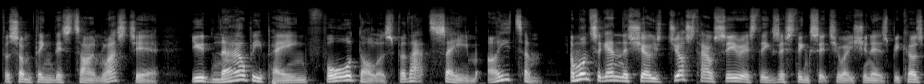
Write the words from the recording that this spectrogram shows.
for something this time last year, you'd now be paying $4 for that same item. And once again, this shows just how serious the existing situation is because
